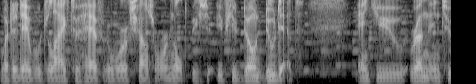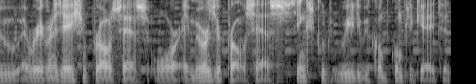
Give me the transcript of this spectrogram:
whether they would like to have a works council or not. Because if you don't do that, and you run into a reorganization process or a merger process, things could really become complicated.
